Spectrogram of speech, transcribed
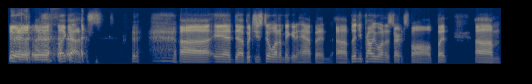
like us. uh, and uh, but you still want to make it happen. Uh, then you probably want to start small. But um,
